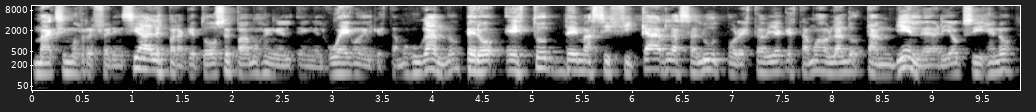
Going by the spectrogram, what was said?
máximos referenciales para que todos sepamos en el, en el juego en el que estamos jugando. Pero esto de masificar la salud por esta vía que estamos hablando también le daría oxígeno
